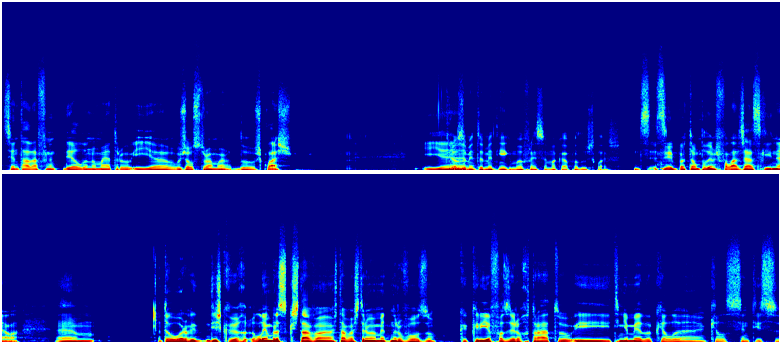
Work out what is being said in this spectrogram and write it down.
sentado à frente dele no metro ia o Joe Strummer dos Clash. E, uh, Curiosamente também tinha aqui uma referência a uma capa dos Clash. Sim, então podemos falar já a seguir nela. Um, então o Herbie diz que lembra-se que estava, estava extremamente nervoso que queria fazer o retrato e tinha medo que ele, que ele se sentisse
